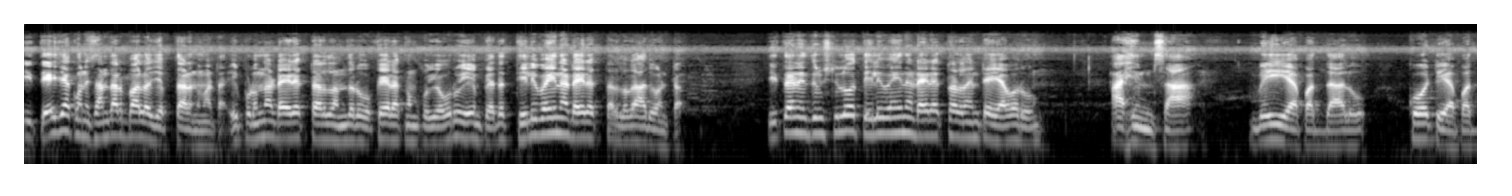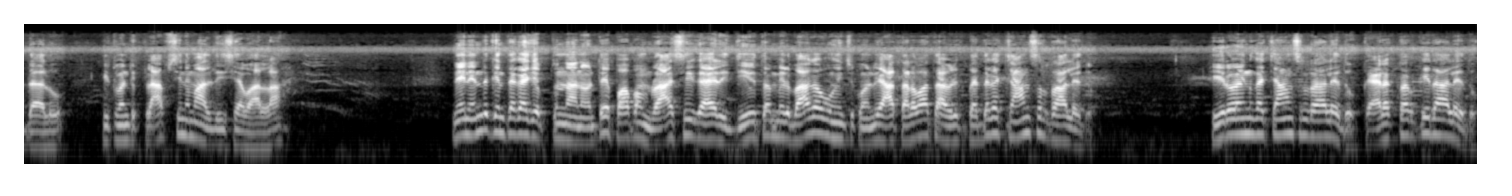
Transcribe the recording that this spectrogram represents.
ఈ తేజ కొన్ని సందర్భాల్లో చెప్తాడనమాట ఇప్పుడున్న డైరెక్టర్లు అందరూ ఒకే రకం ఎవరు ఏం పెద్ద తెలివైన డైరెక్టర్లు కాదు అంట. ఇతని దృష్టిలో తెలివైన డైరెక్టర్లు అంటే ఎవరు? అహింస వెయ్యి అబద్ధాలు కోటి అబద్ధాలు ఇటువంటి ఫ్లాప్ సినిమాలు తీసేవాళ్ళ? నేను ఎందుకు ఇంతగా చెప్తున్నాను అంటే పాపం రాశి గారి జీవితం మీరు బాగా ఊహించుకోండి ఆ తర్వాత ఆవిడకి పెద్దగా ఛాన్సులు రాలేదు. హీరోయిన్గా ఛాన్సులు రాలేదు క్యారెక్టర్కి రాలేదు.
